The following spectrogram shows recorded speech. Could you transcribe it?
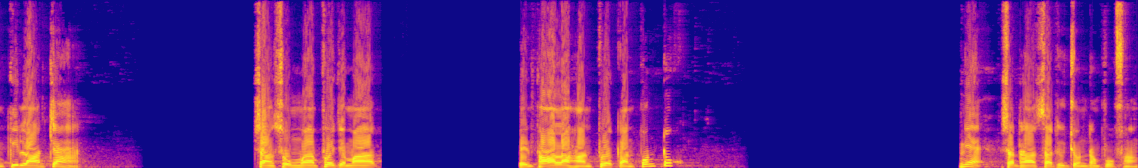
นกี่ล้านจ้าสั่งสมมาเพื่อจะมาเป็นพระอรหันต์เพื่อการพ้นทุกข์เนี่ยศรัทธาสาธุชนทั้งผู้ฟัง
